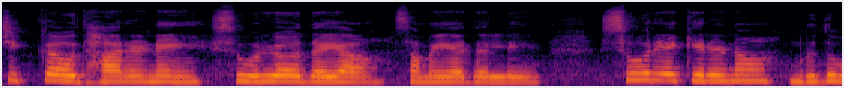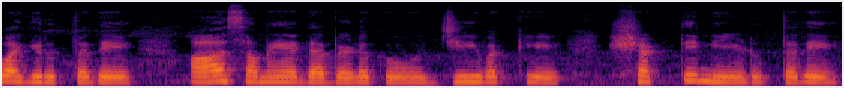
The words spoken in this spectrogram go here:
ಚಿಕ್ಕ ಉದಾಹರಣೆ, ಸೂರ್ಯೋದಯ ಸಮಯದಲ್ಲಿ ಸೂರ್ಯಕಿರಣ ಮೃದುವಾಗಿರುತ್ತದೆ. ಆ ಸಮಯದ ಬೆಳಕು ಜೀವಕ್ಕೆ ಶಕ್ತಿ ನೀಡುತ್ತದೆ.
